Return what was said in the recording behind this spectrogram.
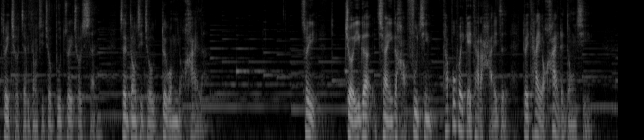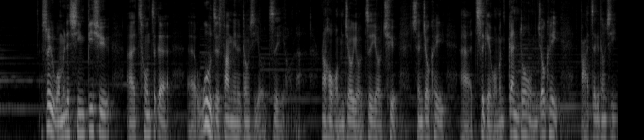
追求这个东西，就不追求神，这东西就对我们有害了。所以，就一个像一个好父亲，他不会给他的孩子对他有害的东西。所以我们的心必须，呃，从这个呃物质方面的东西有自由了，然后我们就有自由去，神就可以呃赐给我们更多，我们就可以把这个东西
